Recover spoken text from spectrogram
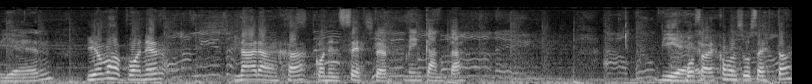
Bien. y vamos a poner naranja con el cester. Me encanta. Bien. ¿Vos sabés cómo se usa esto?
